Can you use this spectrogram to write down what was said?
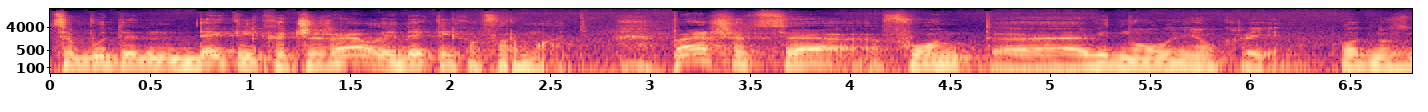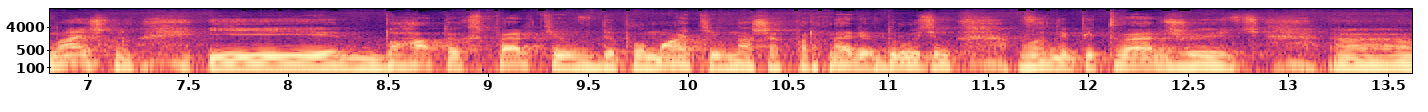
це буде декілька джерел і декілька форматів. Перше це фонд е, відновлення України. Однозначно, і багато експертів, дипломатів, наших партнерів, друзів вони підтверджують. е,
